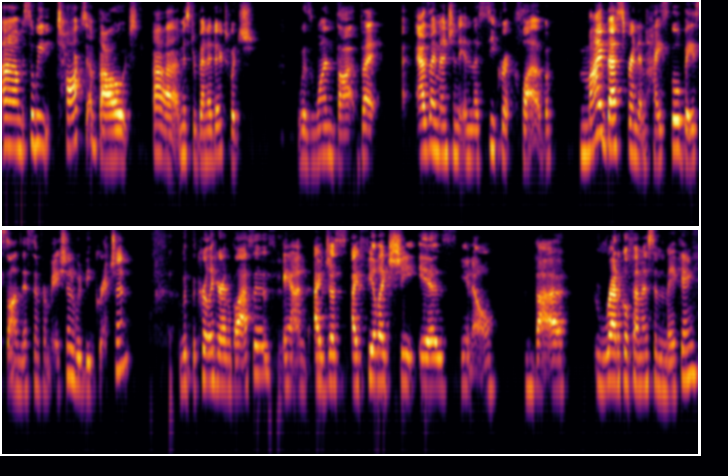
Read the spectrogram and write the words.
Um, so we talked about uh, Mr. Benedict, which was one thought, but as I mentioned in the Secret Club, my best friend in high school, based on this information, would be Gretchen with the curly hair and the glasses. And I just I feel like she is, you know, the radical feminist in the making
